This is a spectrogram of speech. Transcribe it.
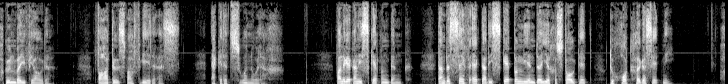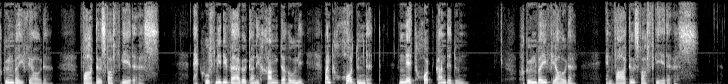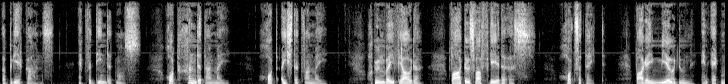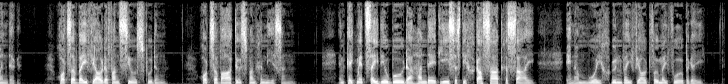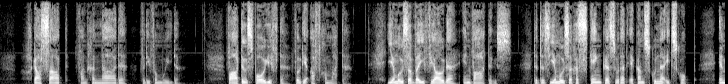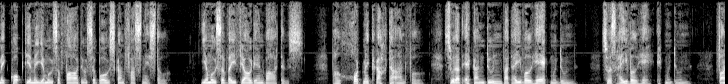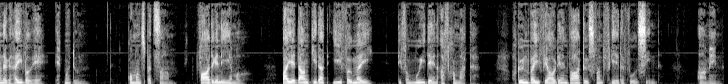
Groen weivelde. Waters waar vrede is. Ek het dit so nodig. Wanneer ek aan die skepping dink, dan besef ek dat die skepping nie in duie gestort het toe God gerus het nie. Groen weivelde. Waters waar vrede is. Ek hoef nie die wêreld aan die gang te hou nie, want God doen dit. Net God kan dit doen. Groen weivelde en waters waar vrede is. 'n Breekans. Ek verdien dit mos. God gun dit aan my. God eis dit van my. Groen weivelde, waters waar vrede is. God se tyd. Waar hy meer doen en ek minder. God se weivelde van sielsvoeding. God se waters van genesing. En kyk met sy deelbode hande het Jesus die grassaad gesaai en 'n mooi groen weiveld vir my voorberei. Grassaad van genade vir die vermoeide. Waters vol liefde vir die afgematte. Hemelse weivelde en waters. Dit is hemelse geskenke sodat ek kan skoene uitskop en my kop teen my hemelse Vader se bors kan vasnestel. Hemelse weivelde en waters. Wou God my kragte aanvul sodat ek kan doen wat hy wil hê ek moet doen soos hy wil hê ek moet doen, wanneer hy wil hê ek moet doen. Kom ons bid saam. Vader in die hemel, baie dankie dat U vir my die vermoeide en afgematte groen weivelde en waters van vrede voorsien. Amen.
